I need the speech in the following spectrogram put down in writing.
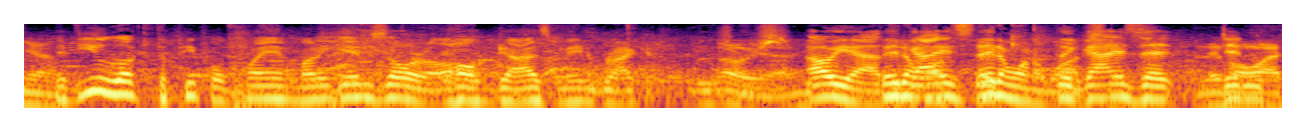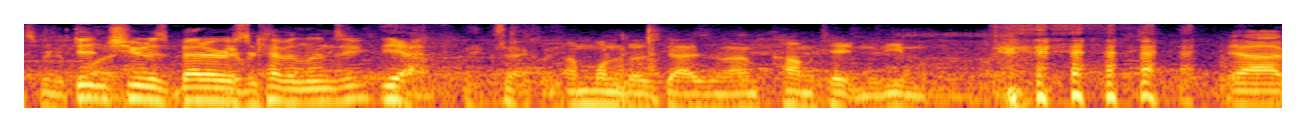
Yeah. If you look, the people playing money games though are all guys made main bracket losers. Oh, yeah. Oh yeah, They the don't want- guys they that, don't wanna the watch guys this. that They've didn't, all me to didn't play. shoot as better as Every- Kevin Lindsay. Yeah, exactly. I'm one of those guys, and I'm commentating with you. Yeah,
